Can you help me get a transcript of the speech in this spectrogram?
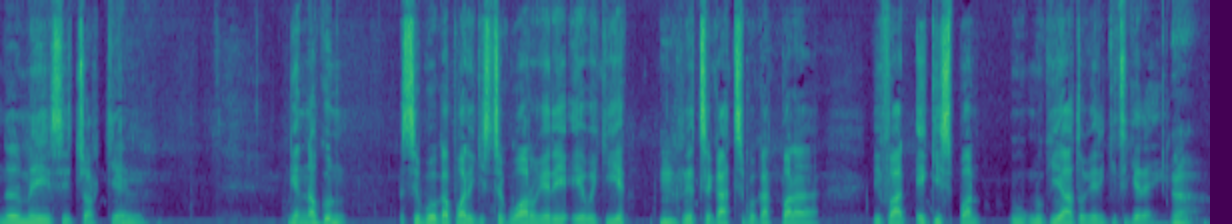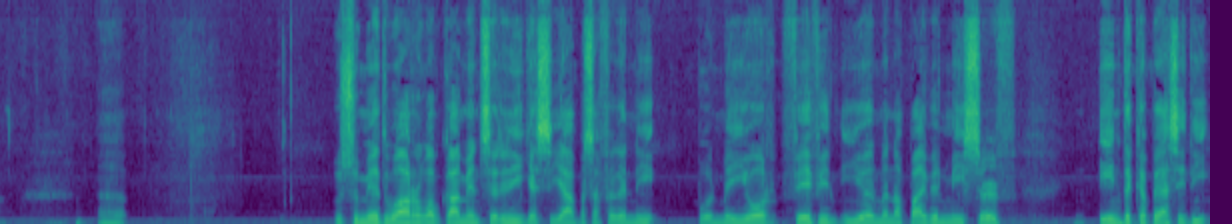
Nör mei si tjorkien. Mm. Nakun sibu kapari kiscek waru geri ewe kiek. Mm. Kretse katsibu kapara ifan ekispan nukiato geri kitsikere. Yeah. Usu me tu gab ka men seriri ya pa sa fega ni pun mayor fefin iyer men up me serve in the capacity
